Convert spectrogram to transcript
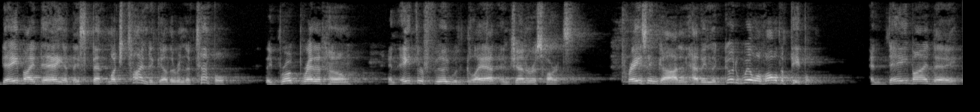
Day by day, as they spent much time together in the temple, they broke bread at home and ate their food with glad and generous hearts, praising God and having the goodwill of all the people. And day by day,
